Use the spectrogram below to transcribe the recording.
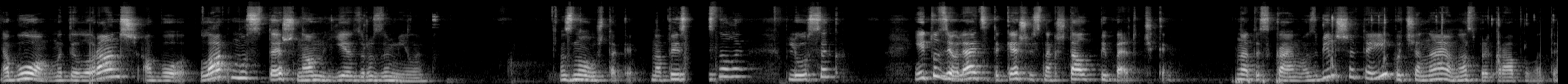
Або метилоранж, або лакмус теж нам є зрозумілим. Знову ж таки, натиснули плюсик. І тут з'являється таке щось на кшталт піпеточки. Натискаємо збільшити і починає у нас прикраплювати.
